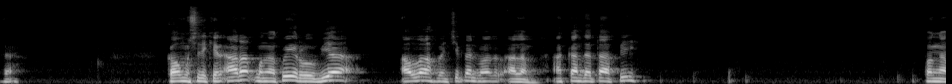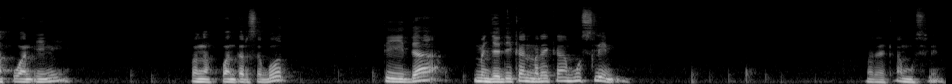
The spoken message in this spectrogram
Ya. Kaum musyrikin Arab mengakui rububiyah Allah pencipta dan pengatur alam. Akan tetapi pengakuan ini, pengakuan tersebut tidak menjadikan mereka muslim. Mereka muslim.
